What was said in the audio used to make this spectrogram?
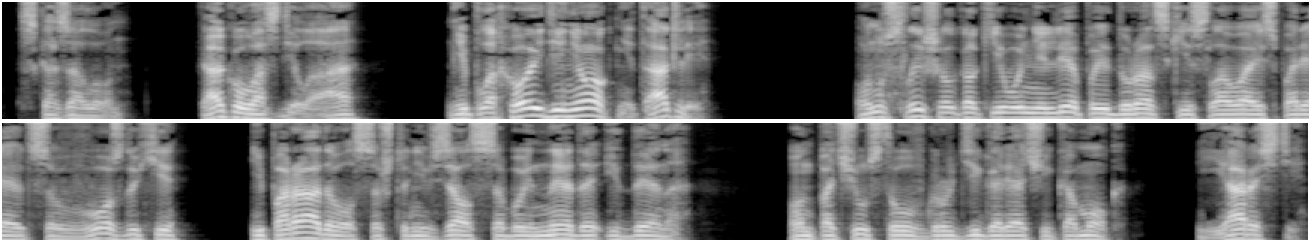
— сказал он. «Как у вас дела? Неплохой денек, не так ли?» Он услышал, как его нелепые дурацкие слова испаряются в воздухе, и порадовался, что не взял с собой Неда и Дэна. Он почувствовал в груди горячий комок. Ярости,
